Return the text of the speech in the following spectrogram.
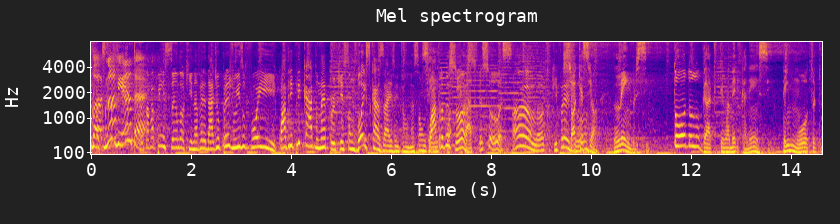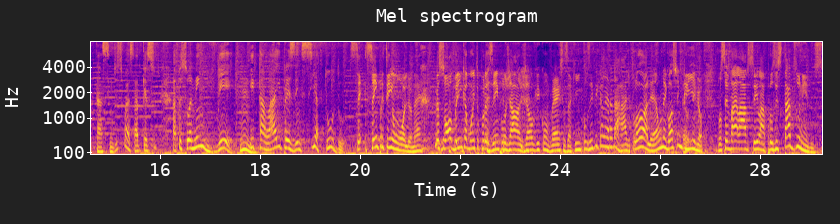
Vox 90. Eu tava pensando aqui, na verdade o prejuízo foi quadriplicado, né? Porque são dois casais então, né? São Sim, quatro qu- pessoas. Quatro pessoas. Ah, louco, que prejuízo. Só que assim, ó, lembre-se, todo lugar que tem um americanense tem um outro que tá assim disfarçado, que a pessoa nem vê Hum. e tá lá e presencia tudo. Se- sempre tem um olho, né? O pessoal brinca muito, por exemplo, já, já ouvi conversas aqui, inclusive galera da rádio, falou: olha, é um negócio incrível. Você vai lá, sei lá, pros Estados Unidos.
